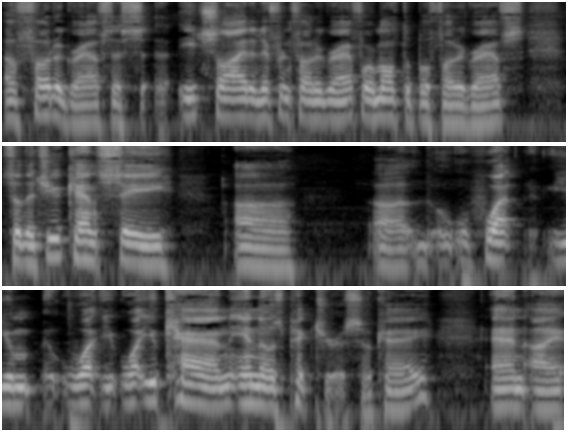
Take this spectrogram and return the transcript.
of photographs, each slide a different photograph or multiple photographs, so that you can see uh, uh, what you what you, what you can in those pictures. Okay, and I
